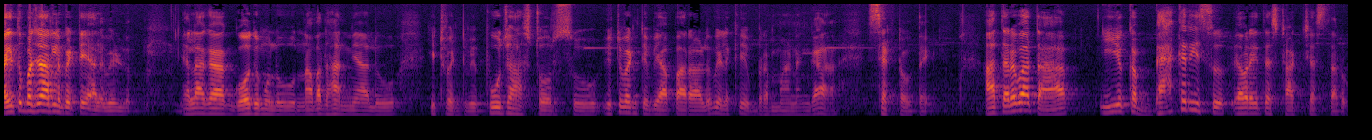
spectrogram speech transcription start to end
రైతు బజార్లు పెట్టేయాలి వీళ్ళు. ఎలాగా గోధుమలు నవధాన్యాలు ఇటువంటివి పూజా స్టోర్స్ ఇటువంటి వ్యాపారాలు వీళ్ళకి బ్రహ్మాండంగా సెట్ అవుతాయి. ఆ తర్వాత ఈ యొక్క బేకరీస్ ఎవరైతే స్టార్ట్ చేస్తారో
